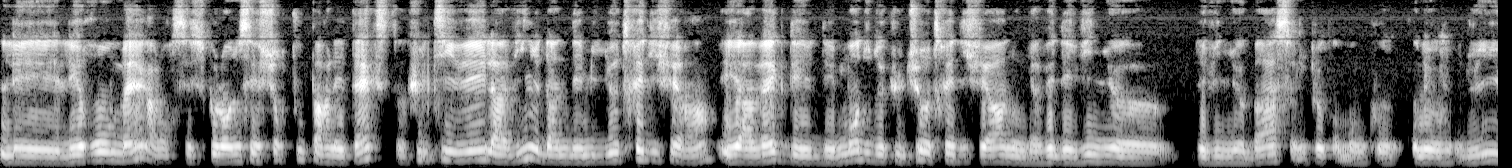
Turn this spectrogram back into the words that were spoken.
les les Romains, alors c'est ce que l'on sait surtout par les textes, cultivaient la vigne dans des milieux très différents et avec des, des modes de culture très différents. Donc il y avait des vignes des vignes basses, un peu comme on connaît aujourd'hui,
